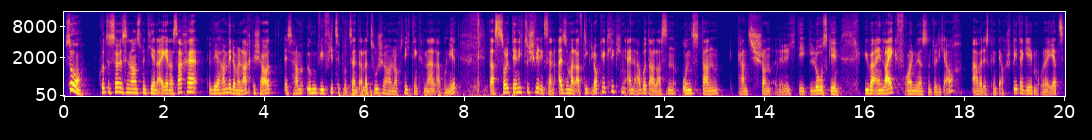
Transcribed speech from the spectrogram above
So, kurzes Service-Announcement hier in eigener Sache. Wir haben wieder mal nachgeschaut. Es haben irgendwie 40% aller Zuschauer noch nicht den Kanal abonniert. Das sollte ja nicht so schwierig sein. Also mal auf die Glocke klicken, ein Abo dalassen und dann kann es schon richtig losgehen. Über ein Like freuen wir uns natürlich auch, aber das könnt ihr auch später geben oder jetzt,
